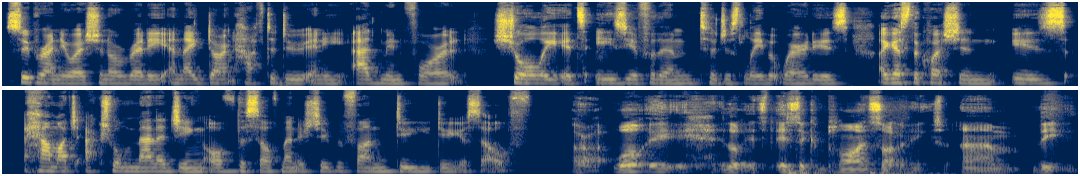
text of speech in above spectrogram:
superannuation already and they don't have to do any admin for it? Surely it's easier for them to just leave it where it is. I guess the question is how much actual managing of the self-managed super fund do you do yourself? All right. Well, it, look, it's, it's the compliance side of things. Um, the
